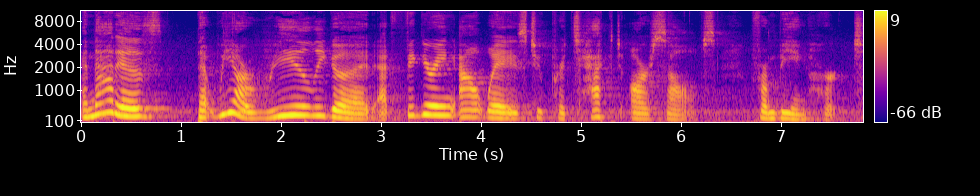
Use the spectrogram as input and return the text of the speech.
And that is that we are really good at figuring out ways to protect ourselves from being hurt.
